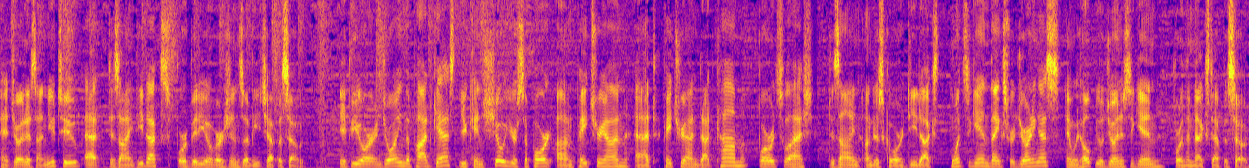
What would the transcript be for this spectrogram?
and join us on YouTube at Design Dedux for video versions of each episode. If you are enjoying the podcast, you can show your support on Patreon at patreon.com forward slash design underscore dedux. Once again, thanks for joining us, and we hope you'll join us again for the next episode.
